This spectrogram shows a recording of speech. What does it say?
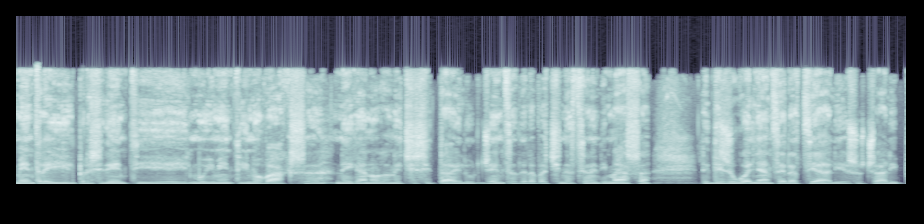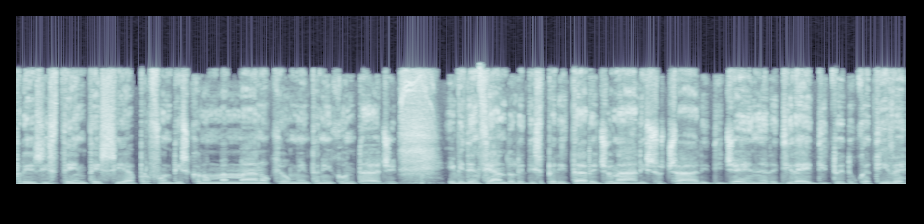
mentre i presidenti e i movimenti Novax negano la necessità e l'urgenza della vaccinazione di massa, le disuguaglianze razziali e sociali preesistenti si approfondiscono man mano che aumentano i contagi, evidenziando le disparità regionali, sociali, di genere, di reddito, educative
